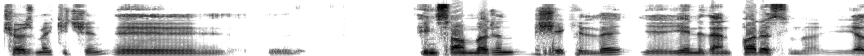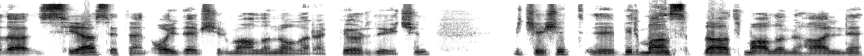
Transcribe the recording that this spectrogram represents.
çözmek için e, insanların bir şekilde e, yeniden parasını ya da siyaseten oy devşirme alanı olarak gördüğü için bir çeşit e, bir mansıp dağıtma alanı haline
